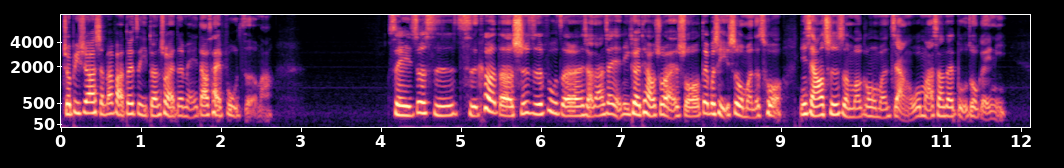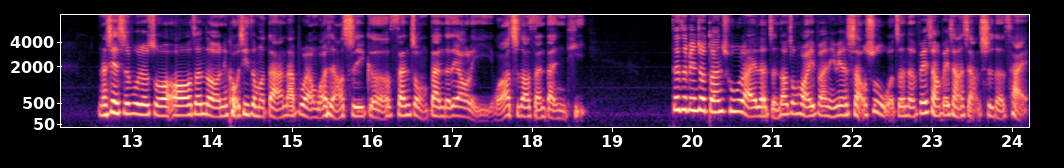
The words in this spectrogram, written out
就必须要想办法对自己端出来的每一道菜负责嘛。所以这时此刻的实职负责人小当家也立刻跳出来说：“对不起，是我们的错。你想要吃什么，跟我们讲，我马上再补做给你。”那谢师傅就说：“哦，真的，你口气这么大，那不然我想要吃一个三种蛋的料理，我要吃到三蛋一体。”在这边就端出来了整道中华一番里面少数我真的非常非常想吃的菜，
